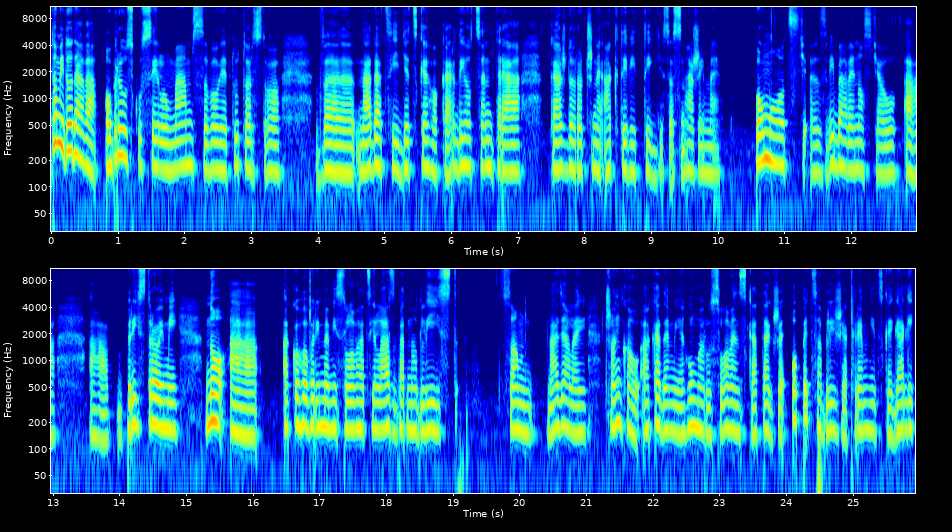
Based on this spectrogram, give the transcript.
To mi dodáva obrovskú silu. Mám svoje tutorstvo v nadácii detského kardiocentra, každoročné aktivity, kde sa snažíme pomôcť e, s vybavenosťou a a prístrojmi. No a ako hovoríme my Slováci, last but not least, som naďalej členkou Akadémie humoru Slovenska, takže opäť sa blížia kremnické gagy,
